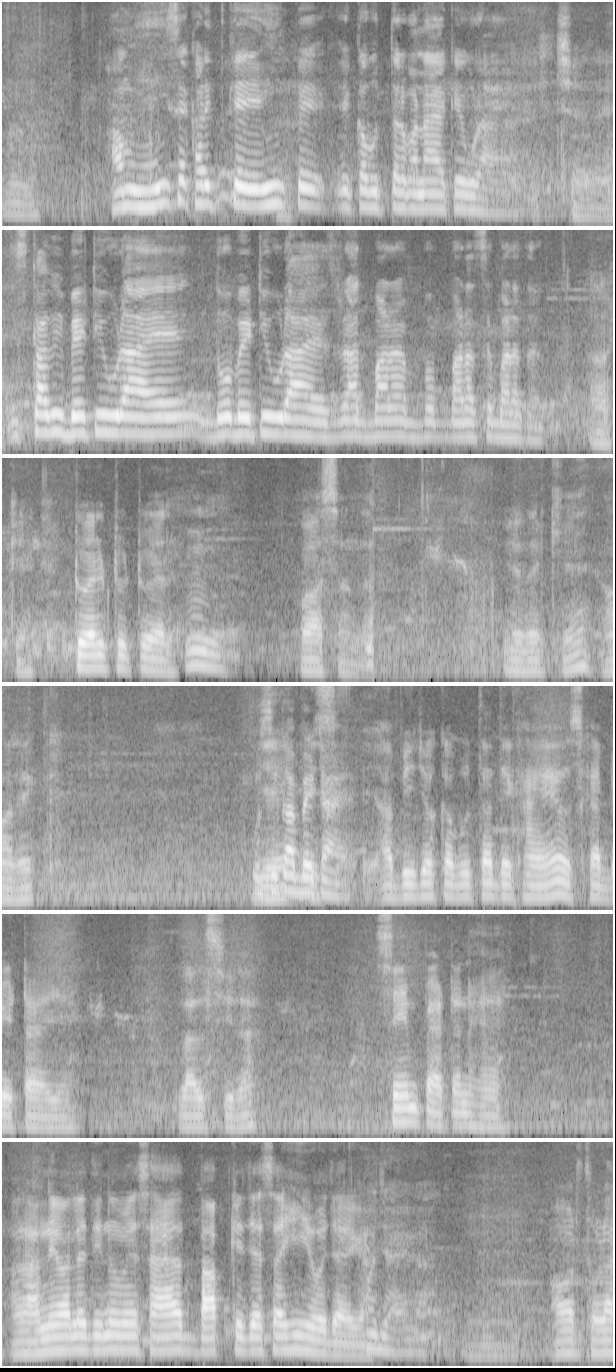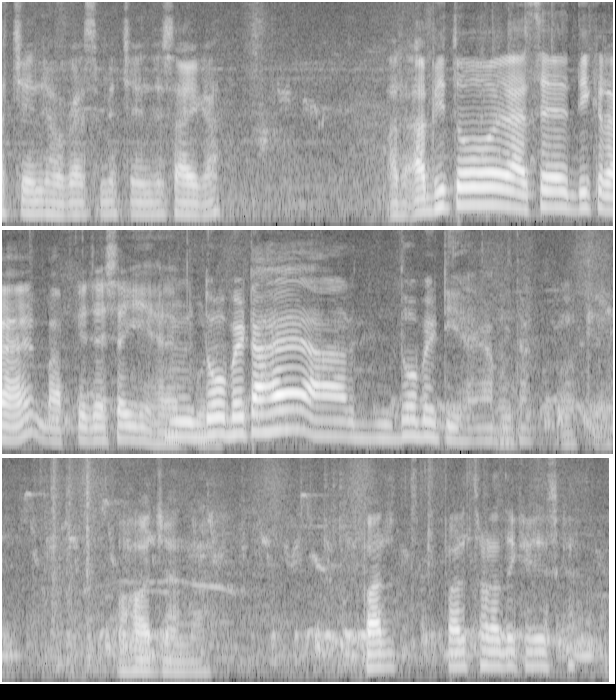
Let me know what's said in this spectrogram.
हम यहीं से खरीद के यहीं पे एक कबूतर बना के उड़ाया है। अच्छा इसका भी बेटी उड़ा है दो बेटी उड़ा है रात बारह बारह से बारह तक। ओके ट्वेल्व टू ट्वेल्व बहुत शानदार ये देखिए और एक उसी का बेटा इस- है। अभी जो कबूतर दिखाए हैं उसका बेटा है ये लाल सीरा। सेम पैटर्न है। और आने वाले दिनों में शायद बाप के जैसा ही हो जाएगा। हो जाएगा। और थोड़ा चेंज होगा इसमें चेंजेस आएगा। और अभी तो ऐसे दिख रहा है बाप के जैसा ही है हम्म, दो बेटा है और दो बेटी है अभी तक। ओके बहुत जानदार पर पर थोड़ा देखिए इसका।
